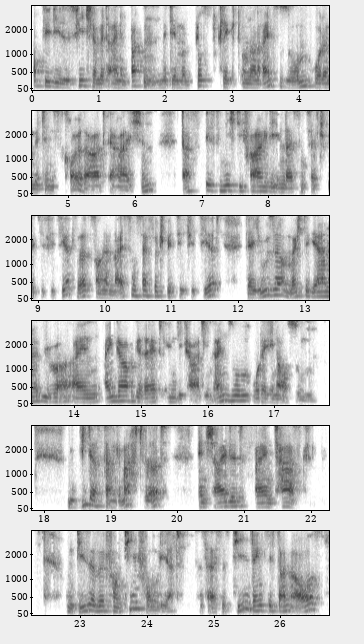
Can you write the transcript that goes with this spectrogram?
Ob wir dieses Feature mit einem Button, mit dem man Plus klickt, um dann reinzuzoomen, oder mit dem Scrollrad erreichen, das ist nicht die Frage, die im Leistungsheft spezifiziert wird, sondern im Leistungsheft wird spezifiziert, der User möchte gerne über ein Eingabegerät in die Karte hineinzoomen oder hinauszoomen. Wie das dann gemacht wird, entscheidet ein Task. Und dieser wird vom Team formuliert. Das heißt, das Team denkt sich dann aus,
